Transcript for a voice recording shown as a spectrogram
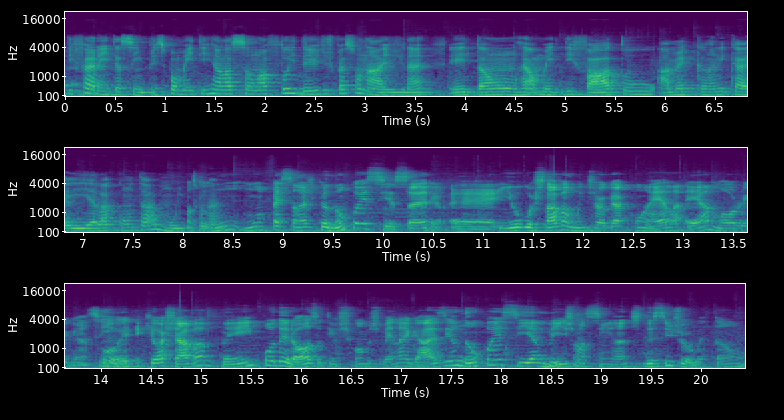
diferente, assim, principalmente em relação à fluidez dos personagens, né? Então, realmente, de fato, a mecânica aí ela conta muito, né? um, uma personagem que eu não conhecia, sério, é, e eu gostava muito de jogar com ela é a Morrigan. Sim. Pô, é que eu achava bem poderosa, tinha uns combos bem legais e eu não conhecia mesmo assim antes desse jogo. Então,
